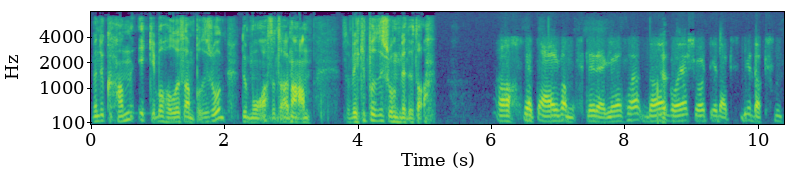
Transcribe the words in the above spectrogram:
Men du kan ikke beholde samme posisjon. Du må altså ta en annen. Så hvilken posisjon vil du ta? Ah, dette er vanskelige regler. altså. Da går jeg short i, dags, i Dagsen.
